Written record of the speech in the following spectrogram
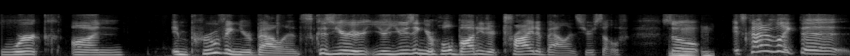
work on improving your balance cuz you're you're using your whole body to try to balance yourself. So Mhm. it's kind of like the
